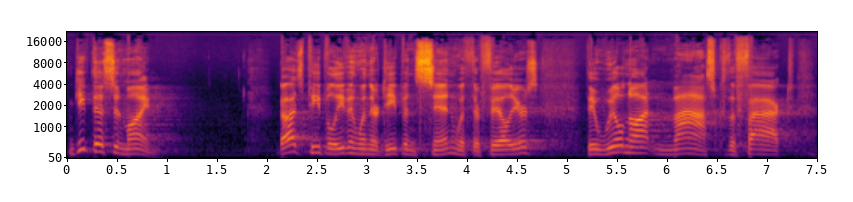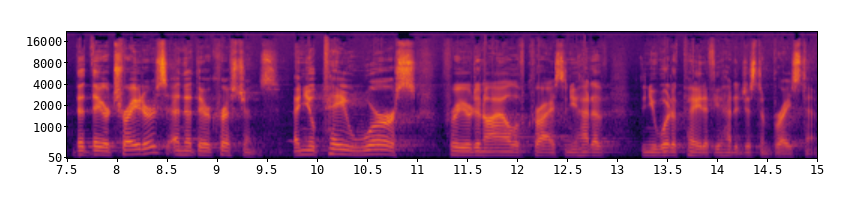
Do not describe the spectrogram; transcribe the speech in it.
And keep this in mind God's people, even when they're deep in sin with their failures, they will not mask the fact that they are traitors and that they're Christians. And you'll pay worse for your denial of Christ than you had than you would have paid if you had just embraced him.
